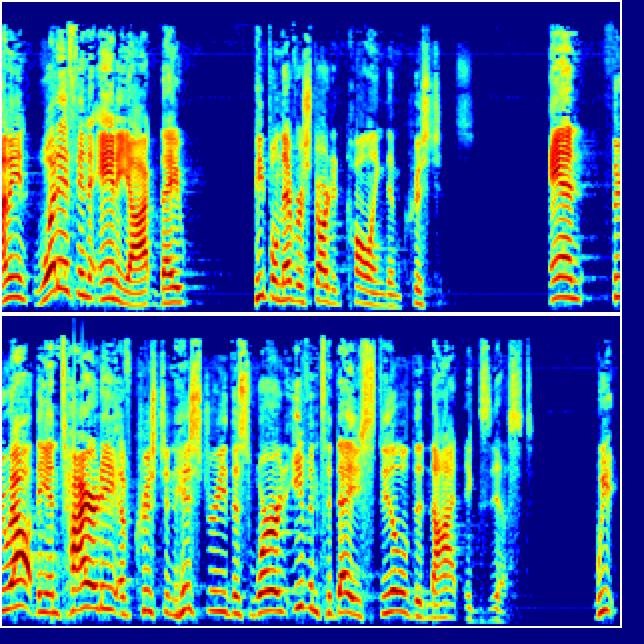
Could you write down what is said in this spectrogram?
I mean, what if in Antioch they people never started calling them Christians? And throughout the entirety of Christian history, this word, even today, still did not exist. We,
